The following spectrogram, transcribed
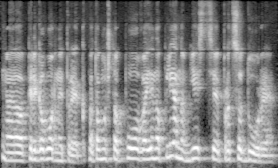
переговорный трек, потому что по военнопленным есть процедуры,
